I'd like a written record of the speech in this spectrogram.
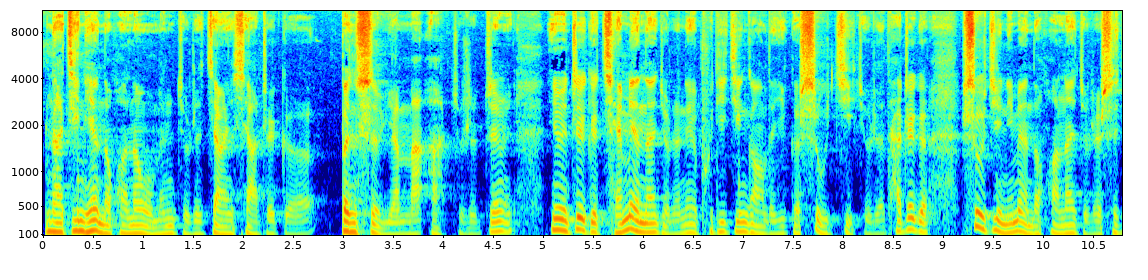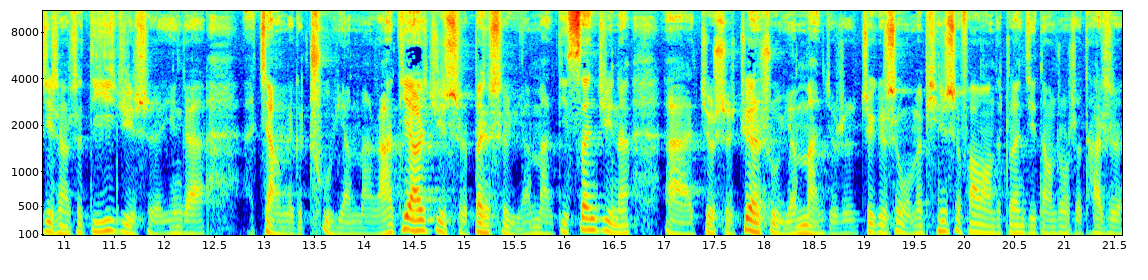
那今天的话呢，我们就是讲一下这个本事圆满啊，就是真，因为这个前面呢，就是那个菩提金刚的一个受记，就是它这个受记里面的话呢，就是实际上是第一句是应该。讲那个处圆满，然后第二句是本事圆满，第三句呢，啊，就是眷属圆满，就是这个是我们平时发王的专辑当中是它是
